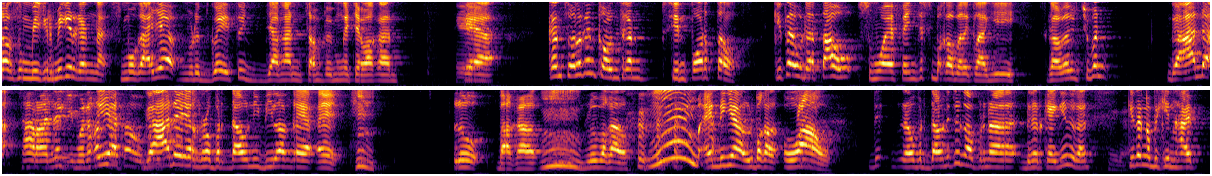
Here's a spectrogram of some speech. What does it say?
langsung mikir-mikir kan, nah semoga aja menurut gue itu jangan sampai mengecewakan. Iya. Kayak, kan soalnya kan kalau misalkan scene portal, kita udah tahu semua Avengers bakal balik lagi, segala macam, cuman nggak ada, Caranya gimana kan iya, nggak tahu. nggak ada yang Robert Downey bilang kayak, eh, hmm, lu bakal, hmm, lu bakal, hmm, endingnya lu bakal, wow. Robert Downey itu nggak pernah dengar kayak gitu kan? Kita nggak bikin hype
